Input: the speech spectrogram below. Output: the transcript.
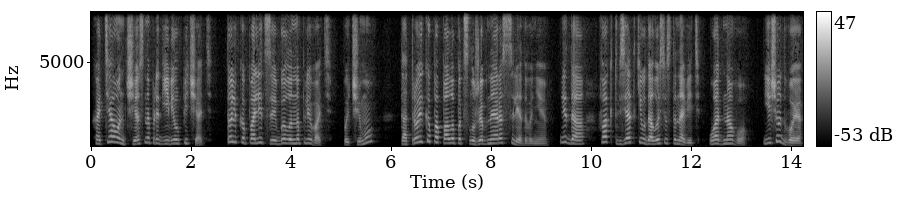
хотя он честно предъявил печать. Только полиции было наплевать. Почему? Та тройка попала под служебное расследование. И да, Факт взятки удалось установить у одного. Еще двое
